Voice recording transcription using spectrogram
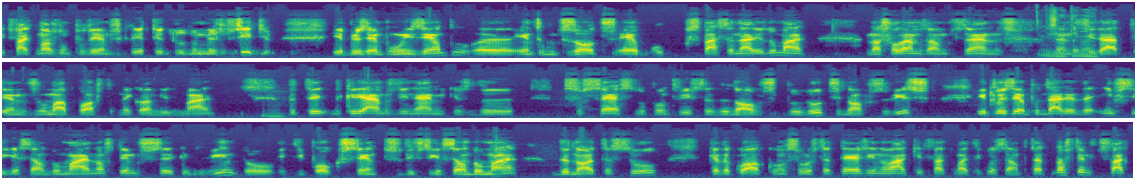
E de facto nós não podemos querer ter tudo no mesmo sítio. E, por exemplo, um exemplo, uh, entre muitos outros, é o que se passa na área do mar. Nós falamos há muitos anos Exatamente. da necessidade de termos uma aposta na economia do mar, de, de, criarmos dinâmicas de sucesso do ponto de vista de novos produtos e novos serviços. E, por exemplo, na área da investigação do mar, nós temos cerca de 20 ou 20 e poucos centros de investigação do mar, de norte a sul, cada qual com a sua estratégia, e não há aqui, de facto, uma articulação. Portanto, nós temos, de facto,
